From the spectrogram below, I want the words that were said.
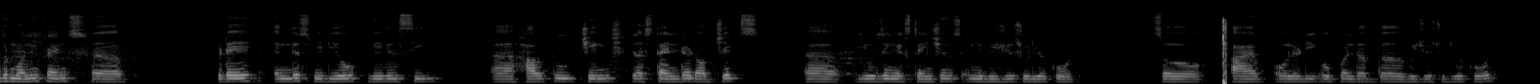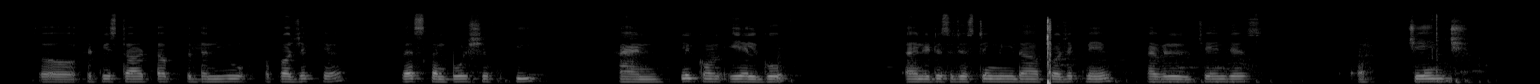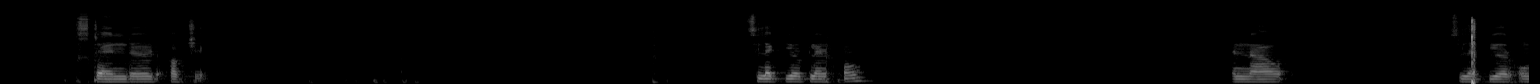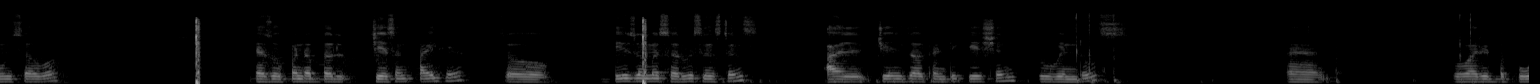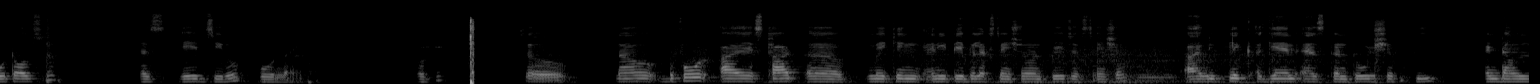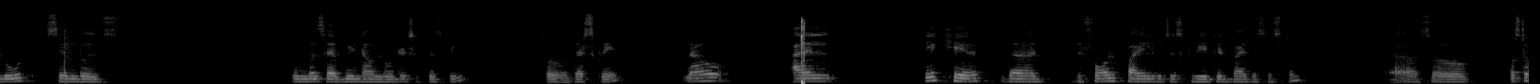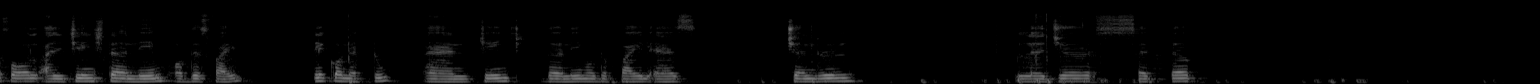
good morning friends. Uh, today in this video we will see uh, how to change the standard objects uh, using extensions in Visual Studio Code. So I have already opened up the Visual Studio Code. So let me start up with the new uh, project here. Press ctrl shift P and click on AL Go and it is suggesting me the project name. I will change uh, change standard object. Select your platform. And now select your own server. It has opened up the json file here. So based on my service instance I'll change the authentication to Windows and provided the port also as 8049 okay. So now before I start uh, making any table extension on page extension I will click again as control shift P and download symbols. Symbols have been downloaded successfully. So that's great. Now I'll click here the default file which is created by the system. Uh, so first of all I'll change the name of this file. Click on F2 and change the name of the file as general ledger setup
